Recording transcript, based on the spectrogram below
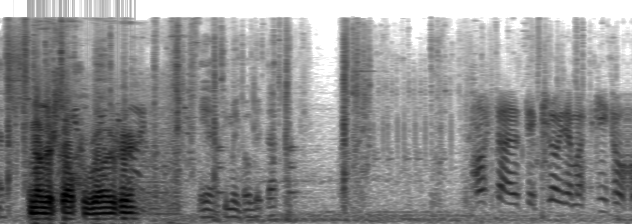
Yes. Another self over here. Yeah, teammate, go get that. Hostiles deploy the mosquito.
